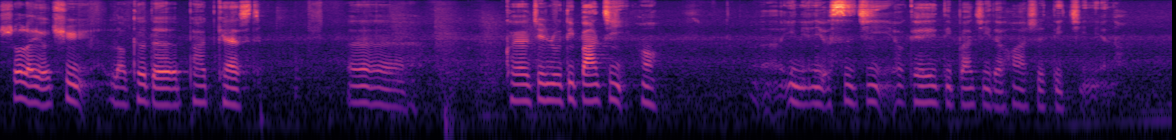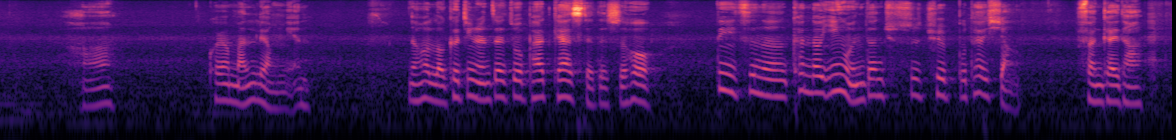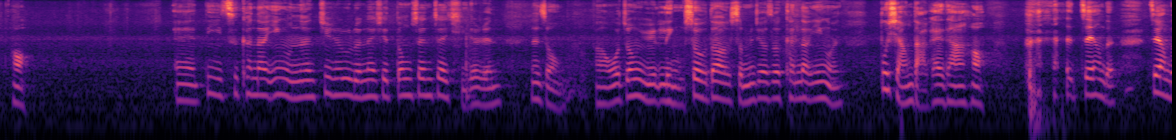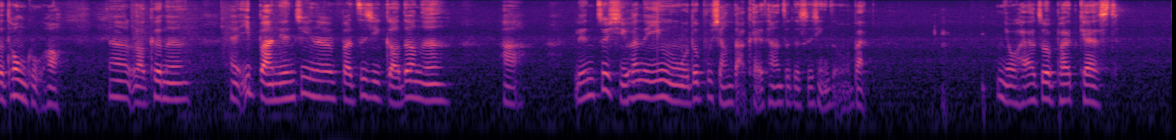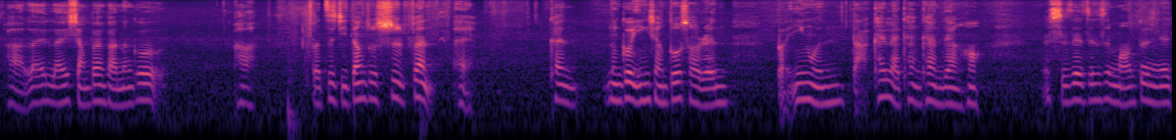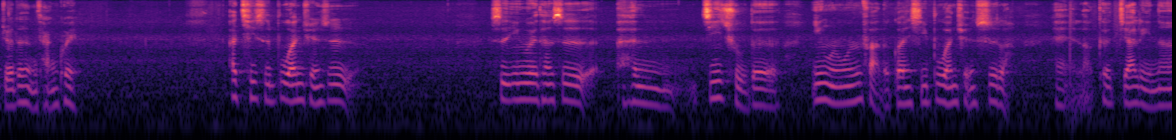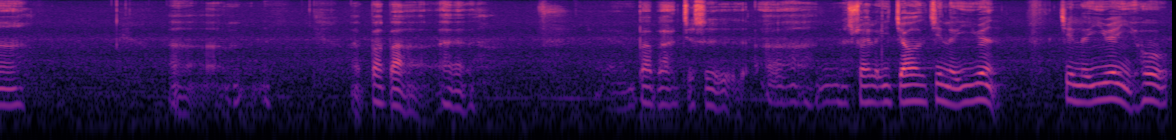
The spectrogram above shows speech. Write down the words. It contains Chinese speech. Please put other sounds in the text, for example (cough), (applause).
说来有趣，老柯的 Podcast，呃，快要进入第八季哈，呃，一年有四季，OK，第八季的话是第几年了？啊，快要满两年。然后老柯竟然在做 Podcast 的时候，第一次呢看到英文，但是却不太想翻开它，哦。哎，第一次看到英文呢，进入了那些东山再起的人那种，啊，我终于领受到什么叫做看到英文不想打开它哈，(laughs) 这样的这样的痛苦哈。那老柯呢，哎，一把年纪呢，把自己搞到呢，啊，连最喜欢的英文我都不想打开它，这个事情怎么办？我还要做 podcast，啊，来来想办法能够。哈，把自己当做示范，哎，看能够影响多少人，把英文打开来看看，这样哈，实在真是矛盾，又觉得很惭愧。啊，其实不完全是，是因为它是很基础的英文文法的关系，不完全是啦。哎，老柯家里呢，呃。爸爸，呃，爸爸就是呃摔了一跤，进了医院。进了医院以后，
